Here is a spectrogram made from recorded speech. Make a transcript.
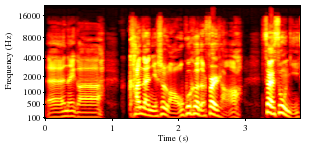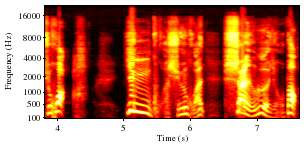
呃，那个，看在你是老顾客的份上啊，再送你一句话啊。”因果循环，善恶有报。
